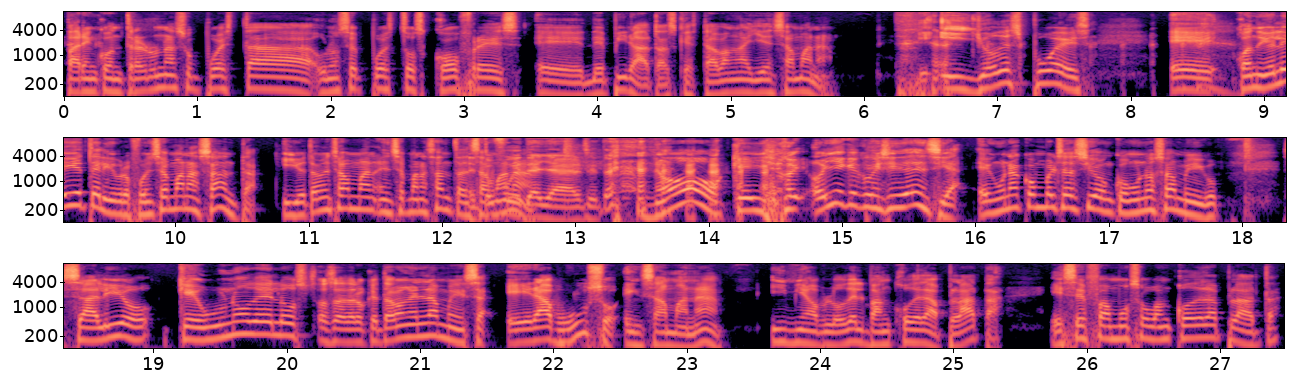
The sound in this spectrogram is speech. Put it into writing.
para encontrar una supuesta, unos supuestos cofres eh, de piratas que estaban allí en Samaná. Y, y yo después, eh, cuando yo leí este libro fue en Semana Santa. Y yo estaba en Semana, Santa, en ¿Y tú Samaná. fuiste allá, Elsie? No, que yo, oye, qué coincidencia. En una conversación con unos amigos salió que uno de los, o sea, de los que estaban en la mesa era abuso en Samaná. Y me habló del Banco de la Plata. Ese famoso Banco de la Plata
